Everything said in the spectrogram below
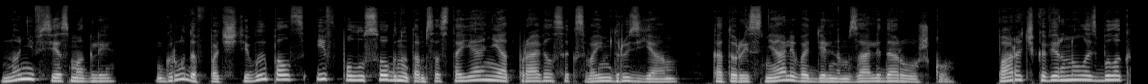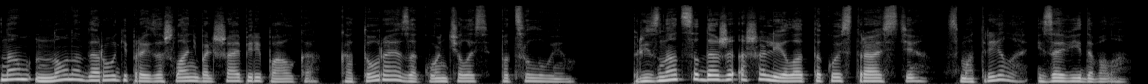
Но не все смогли. Грудов почти выполз и в полусогнутом состоянии отправился к своим друзьям, которые сняли в отдельном зале дорожку. Парочка вернулась было к нам, но на дороге произошла небольшая перепалка, которая закончилась поцелуем. Признаться, даже ошалела от такой страсти. Смотрела и завидовала.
